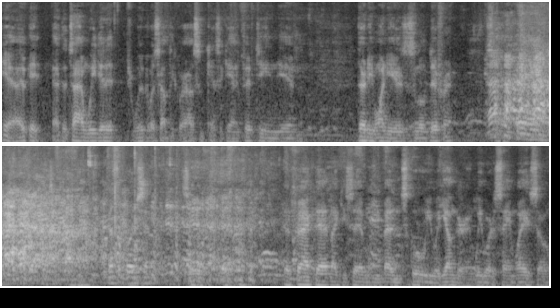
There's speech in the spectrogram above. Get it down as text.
yeah, it, it, at the time we did it, it was healthy for us, because again, fifteen years, thirty-one years is a little different. That's a bullshit. The fact that, like you said, when you met in school, you were younger, and we were the same way, so,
